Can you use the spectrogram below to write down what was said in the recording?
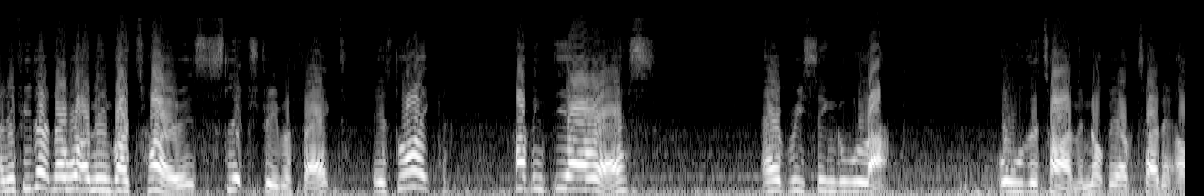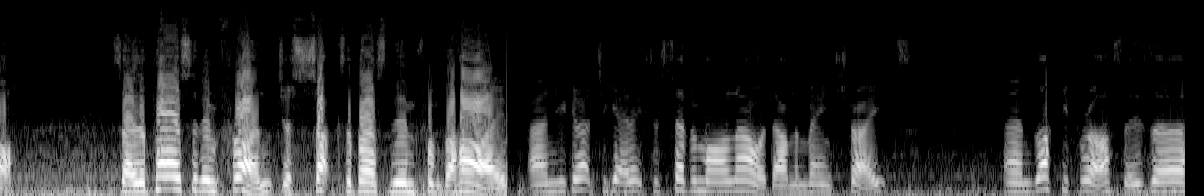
And if you don't know what I mean by tow, it's a slipstream effect. It's like having DRS every single lap, all the time, and not be able to turn it off. So the person in front just sucks the person in from behind, and you can actually get an extra seven mile an hour down the main straights. And lucky for us, there's uh,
